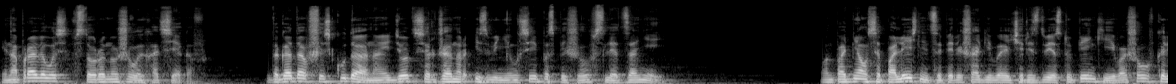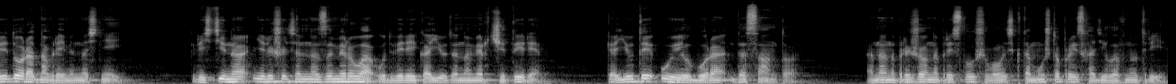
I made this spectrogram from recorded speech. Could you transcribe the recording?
и направилась в сторону жилых отсеков. Догадавшись, куда она идет, Серджанер извинился и поспешил вслед за ней. Он поднялся по лестнице, перешагивая через две ступеньки, и вошел в коридор одновременно с ней. Кристина нерешительно замерла у дверей каюты номер 4. Каюты Уилбура де Санто. Она напряженно прислушивалась к тому, что происходило внутри.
